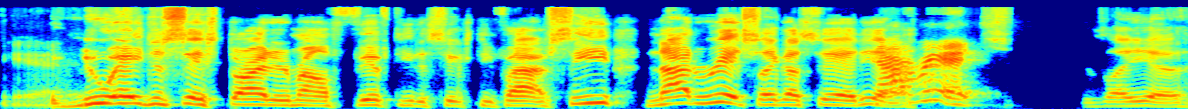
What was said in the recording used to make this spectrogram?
Yeah. New agency started around 50 to 65. See, not rich, like I said. Yeah. Not rich. It's like, yeah,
